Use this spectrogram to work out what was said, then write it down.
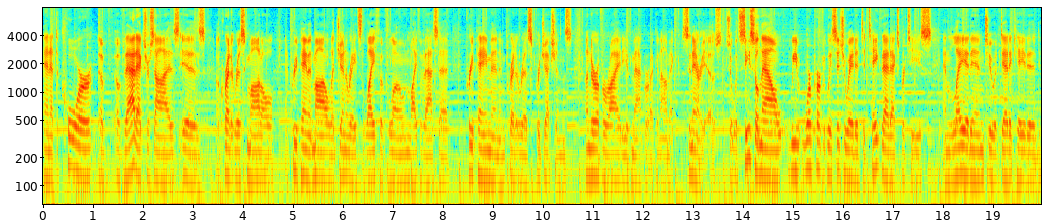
And at the core of, of that exercise is a credit risk model and prepayment model that generates life of loan, life of asset, prepayment and credit risk projections under a variety of macroeconomic scenarios. So with CECL now, we, we're perfectly situated to take that expertise and lay it into a dedicated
